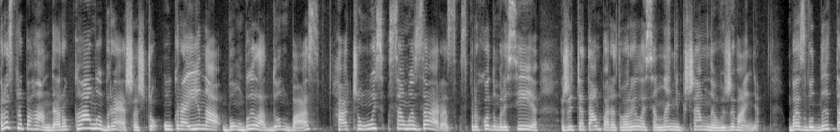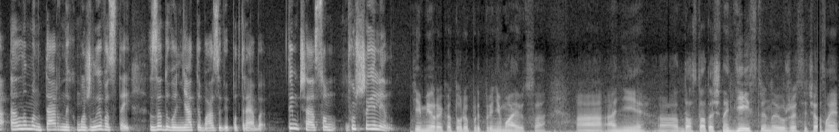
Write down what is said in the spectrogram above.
Розпропаганда роками бреше, що Україна бомбила Донбас. А чомусь саме зараз, з приходом Росії, життя там перетворилося на нікчемне виживання без води та елементарних можливостей задовольняти базові потреби. Тим часом Пушилін. те меры, которые предпринимаются, а, они а, достаточно действенные уже сейчас. Мы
